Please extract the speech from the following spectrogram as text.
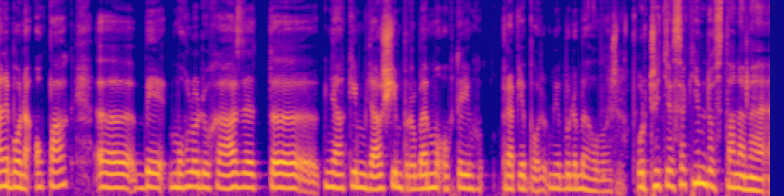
anebo naopak eh, by mohlo docházet k nějakým dalším problémům, o kterých pravděpodobně budeme hovořit. Určitě se k ním dostaneme,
